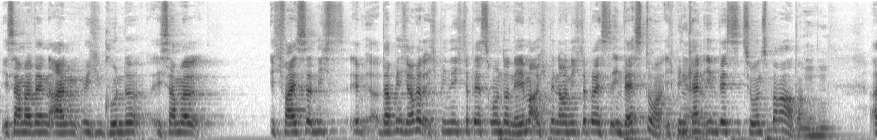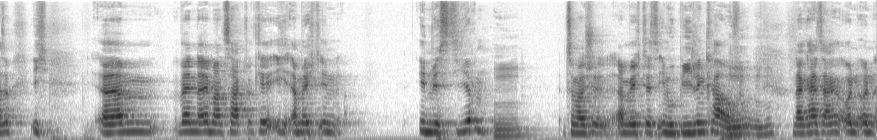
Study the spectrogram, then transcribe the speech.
ich sag mal, wenn ein, ein Kunde, ich sag mal, ich weiß ja nicht, da bin ich auch wieder, ich bin nicht der bessere Unternehmer, ich bin auch nicht der beste Investor, ich bin ja. kein Investitionsberater. Mhm. Also ich, ähm, wenn jemand sagt, okay, ich, er möchte in, investieren, mhm. zum Beispiel, er möchte jetzt Immobilien kaufen, mhm. mhm. und dann kann ich sagen, und, und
